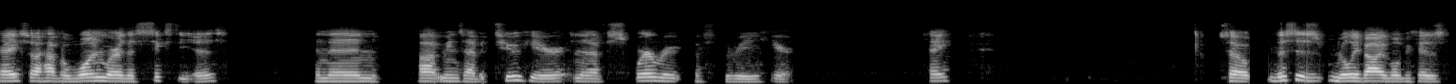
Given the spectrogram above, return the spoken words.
Okay, so I have a one where the 60 is, and then uh, it means I have a two here, and then I have a square root of three here. Okay, so this is really valuable because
